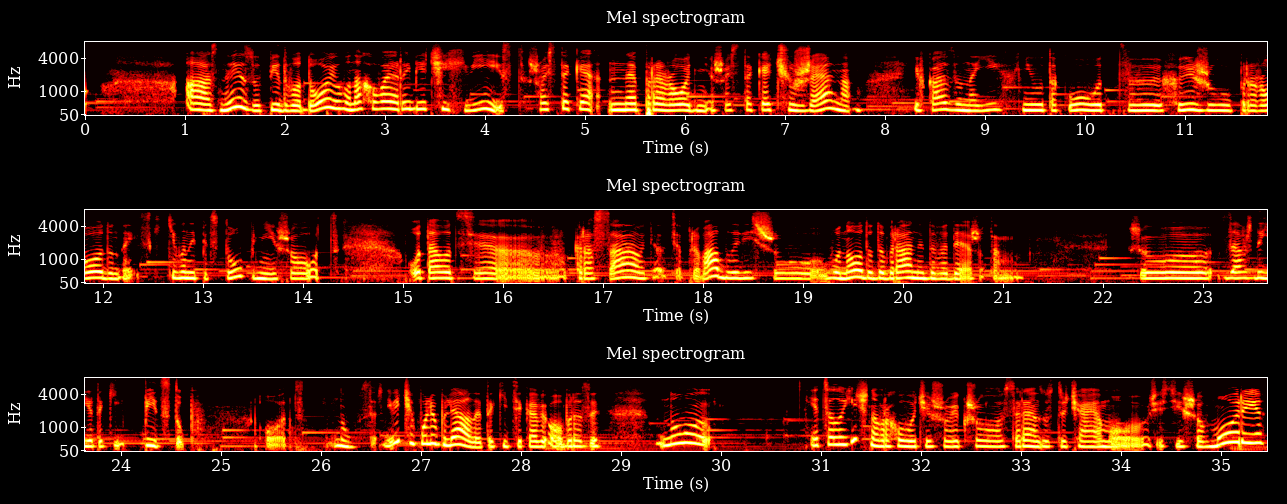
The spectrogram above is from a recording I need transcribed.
А знизу під водою вона ховає риб'ячий хвіст, щось таке неприроднє, щось таке чуже нам, і вказує на їхню таку от е, хижу природу, наскільки вони підступні, що от ота от ця краса, оця, оця привабливість, що воно до добра не доведе, що там що завжди є такий підступ. От. Ну, середньовічі полюбляли такі цікаві образи. Ну, і це логічно, враховуючи, що якщо сирен зустрічаємо частіше в морі,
